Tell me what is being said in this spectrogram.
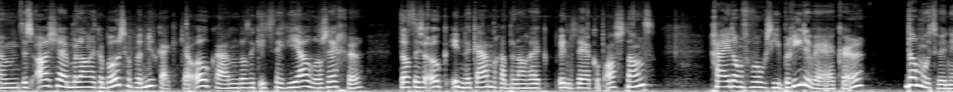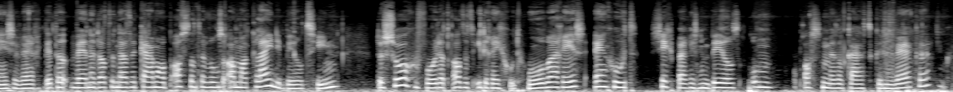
Um, dus als jij een belangrijke boodschap hebt, nu kijk ik jou ook aan, omdat ik iets tegen jou wil zeggen. Dat is ook in de camera belangrijk in het werk op afstand. Ga je dan vervolgens hybride werken, dan moeten we ineens werken. Dat, wennen dat inderdaad de camera op afstand en we ons allemaal klein in beeld zien. Dus zorg ervoor dat altijd iedereen goed hoorbaar is en goed zichtbaar is in beeld om op afstand met elkaar te kunnen werken. Okay.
